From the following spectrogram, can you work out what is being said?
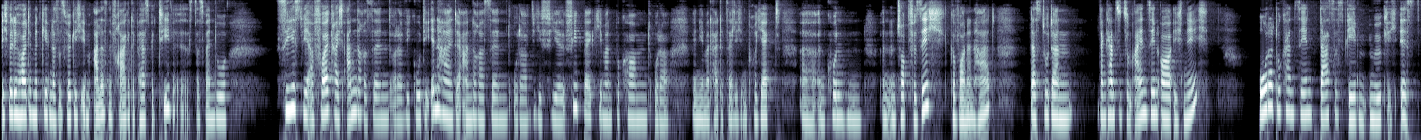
ich will dir heute mitgeben, dass es wirklich eben alles eine Frage der Perspektive ist, dass wenn du siehst, wie erfolgreich andere sind oder wie gut die Inhalte anderer sind oder wie viel Feedback jemand bekommt oder wenn jemand halt tatsächlich ein Projekt, äh, einen Kunden, einen, einen Job für sich gewonnen hat, dass du dann, dann kannst du zum einen sehen, oh, ich nicht. Oder du kannst sehen, dass es eben möglich ist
